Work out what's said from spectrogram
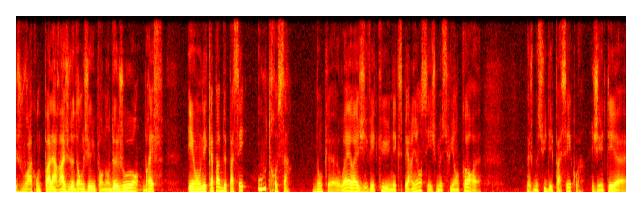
Je vous raconte pas la rage de dents que j'ai eue pendant deux jours. Bref, et on est capable de passer outre ça. Donc euh, ouais, ouais, j'ai vécu une expérience et je me suis encore, euh, bah, je me suis dépassé quoi. J'ai été, euh,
